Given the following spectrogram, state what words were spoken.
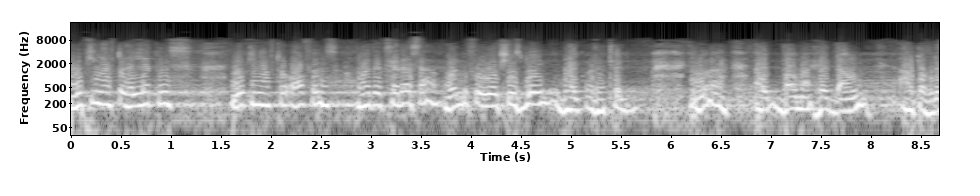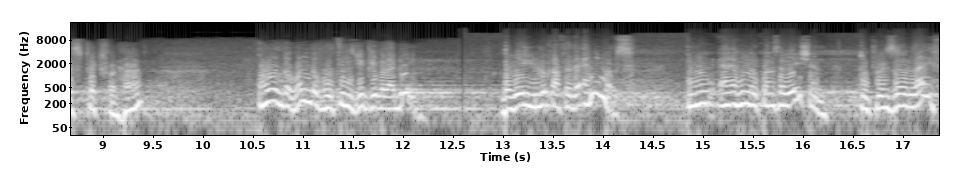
looking after the lepers, looking after orphans, Mother Teresa, wonderful work she's doing. My God, I tell you, you know, I bow my head down out of respect for her. All the wonderful things you people are doing. The way you look after the animals, you know, animal conservation to preserve life.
